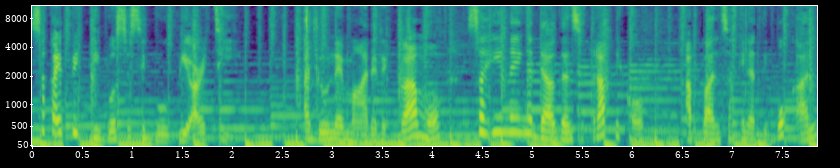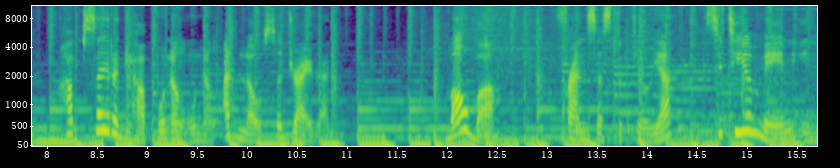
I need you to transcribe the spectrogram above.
sa kaepektibo sa Cebu BRT. Adunay mga reklamo sa hinay nga dagan sa trapiko apan sa kinatibukan, hapsay ra gihapon ang unang adlaw sa dry run. Mao ba? Frances Tokilia, City of Maine in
